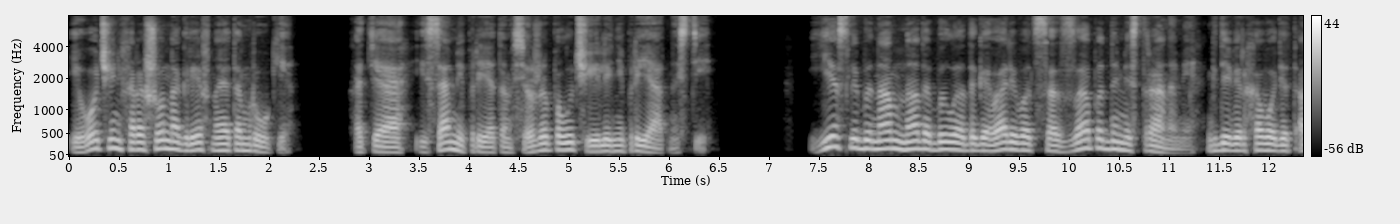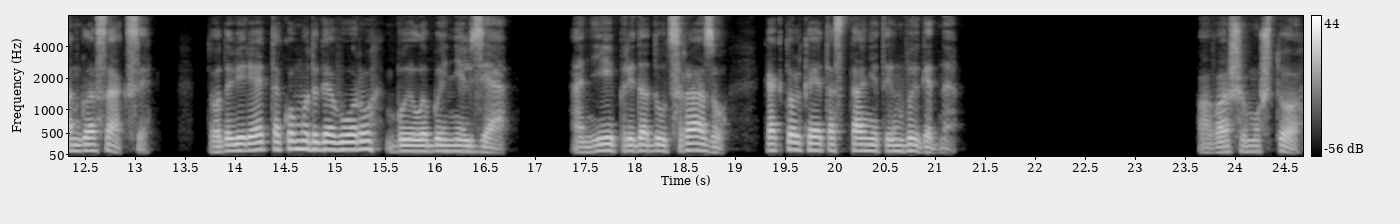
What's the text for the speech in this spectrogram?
и очень хорошо нагрев на этом руки. Хотя и сами при этом все же получили неприятностей. Если бы нам надо было договариваться с западными странами, где верховодят англосаксы, то доверять такому договору было бы нельзя. Они предадут сразу, как только это станет им выгодно. По-вашему что,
